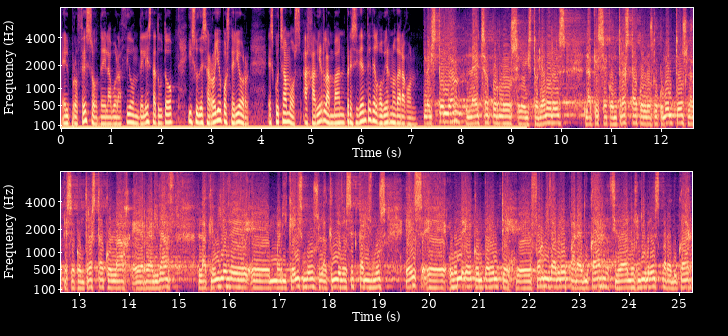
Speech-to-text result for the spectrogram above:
el proceso de elaboración del estatuto y su desarrollo posterior. Escuchamos a Javier Lambán, presidente del Gobierno de Aragón. La historia, la hecha por los eh, historiadores, la que se contrasta con los documentos, la que se contrasta con la eh, realidad, la que huye de eh, maniqueísmos, la que huye de sectarismos, es un componente formidable para educar ciudadanos libres, para educar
